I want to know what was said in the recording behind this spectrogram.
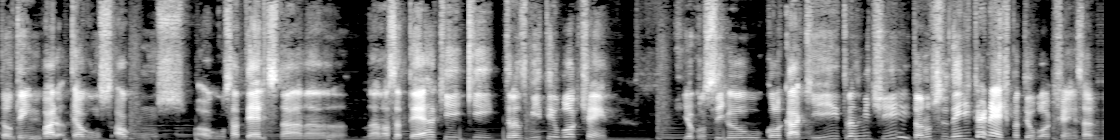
Então tem, vários, tem alguns, alguns, alguns satélites na, na, na, nossa Terra que, que transmitem o blockchain. E eu consigo colocar aqui e transmitir, então eu não preciso nem de internet para ter o blockchain, sabe?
